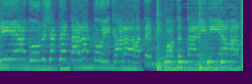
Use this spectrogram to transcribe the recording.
নিয়ে আগুন সাথে তারা তুই খাড়া হাতে বিপদ তারিনি আমাদের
